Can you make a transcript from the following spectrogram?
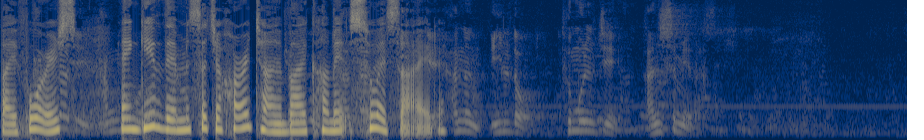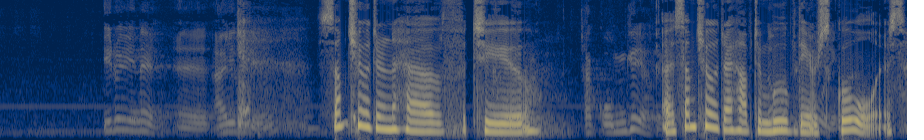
by force, and give them such a hard time by commit suicide. Some children have to uh, some children have to move their schools.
